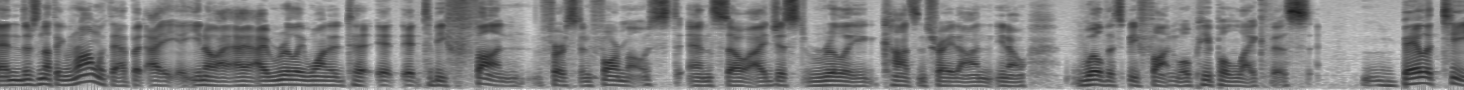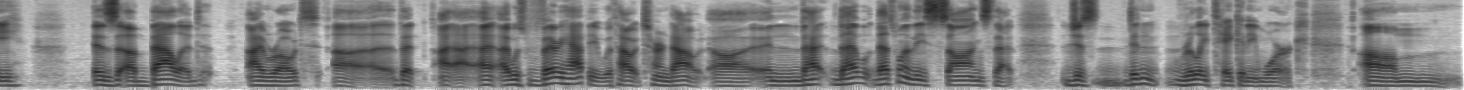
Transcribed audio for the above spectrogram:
and there's nothing wrong with that, but I, you know, I, I really wanted to, it, it, to be fun first and foremost, and so I just really concentrate on, you know, will this be fun? Will people like this? Belati is a ballad I wrote uh, that I, I, I, was very happy with how it turned out. Uh, and that, that, that's one of these songs that just didn't really take any work. Um,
